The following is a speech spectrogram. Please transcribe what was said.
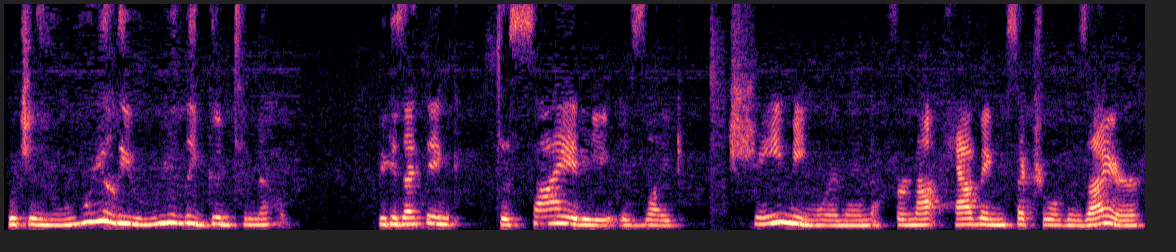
which is really, really good to know. Because I think society is like shaming women for not having sexual desire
